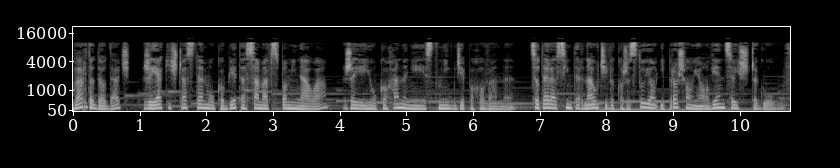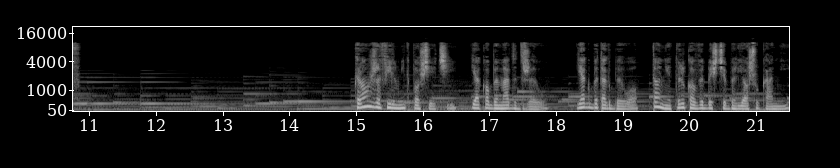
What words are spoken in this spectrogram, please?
Warto dodać, że jakiś czas temu kobieta sama wspominała, że jej ukochany nie jest nigdzie pochowany, co teraz internauci wykorzystują i proszą ją o więcej szczegółów. Krąży filmik po sieci, jakoby Matt drzył. Jakby tak było, to nie tylko wy byście byli oszukani,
